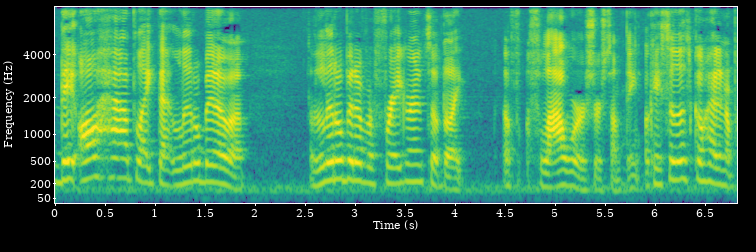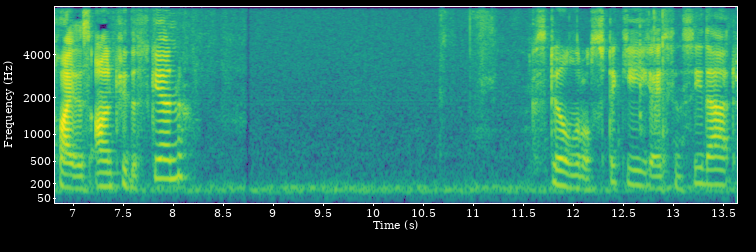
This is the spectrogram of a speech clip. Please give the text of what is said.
They all have like that little bit of a, a little bit of a fragrance of like of flowers or something. Okay, so let's go ahead and apply this onto the skin. Still a little sticky, you guys can see that.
